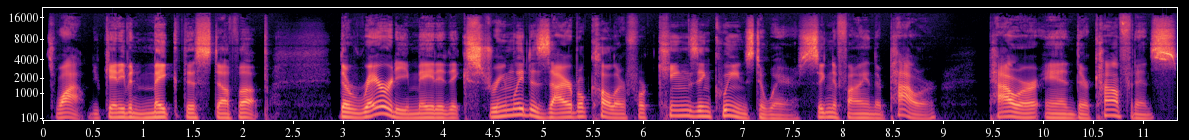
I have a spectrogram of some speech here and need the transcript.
it's wild. You can't even make this stuff up. The rarity made it extremely desirable color for kings and queens to wear, signifying their power power and their confidence.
